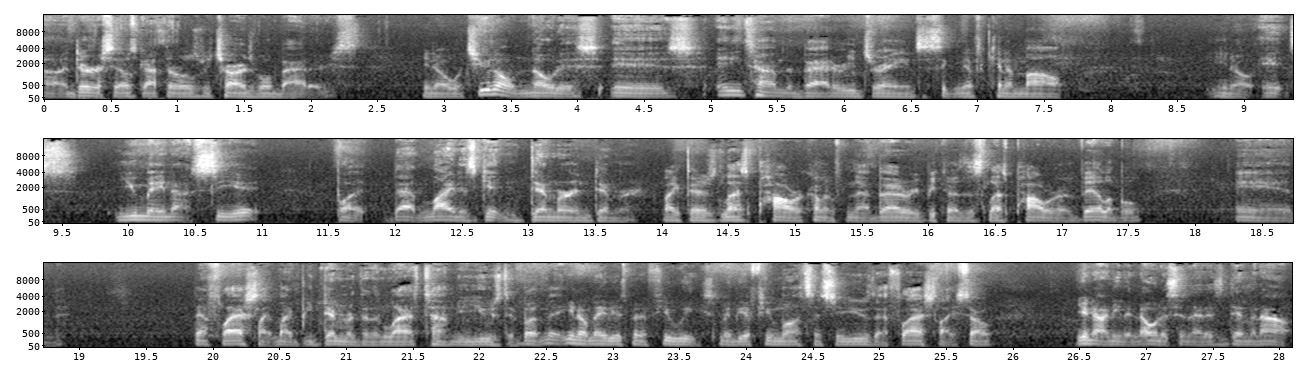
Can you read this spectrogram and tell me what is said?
uh, Duracell's got those rechargeable batteries you know, what you don't notice is anytime the battery drains a significant amount, you know, it's you may not see it, but that light is getting dimmer and dimmer. Like there's less power coming from that battery because it's less power available. And that flashlight might be dimmer than the last time you used it. But you know, maybe it's been a few weeks, maybe a few months since you used that flashlight. So you're not even noticing that it's dimming out.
